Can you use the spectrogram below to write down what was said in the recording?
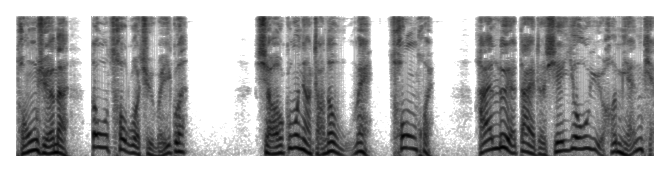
同学们都凑过去围观。小姑娘长得妩媚聪慧，还略带着些忧郁和腼腆。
